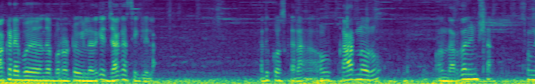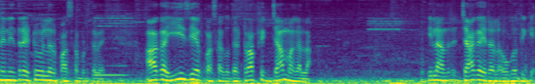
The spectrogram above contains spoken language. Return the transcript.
ಆ ಕಡೆ ಬರೋ ಟೂ ವೀಲರ್ಗೆ ಜಾಗ ಸಿಗಲಿಲ್ಲ. ಅದಕ್ಕೋಸ್ಕರ ಅವ್ರು ಕಾರ್ನವರು ಒಂದು ಅರ್ಧ ನಿಮಿಷ ಸುಮ್ಮನೆ ನಿಂತರೆ ಟೂ ವೀಲರ್ ಪಾಸ್ ಆಗ್ಬಿಡ್ತವೆ. ಆಗ ಈಸಿಯಾಗಿ ಪಾಸ್ ಆಗುತ್ತೆ. ಟ್ರಾಫಿಕ್ ಜಾಮ್ ಆಗಲ್ಲ. ಇಲ್ಲ ಅಂದರೆ ಜಾಗ ಇರಲ್ಲ ಹೋಗೋದಕ್ಕೆ.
